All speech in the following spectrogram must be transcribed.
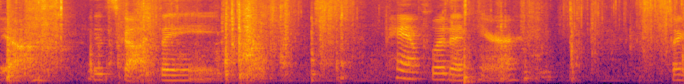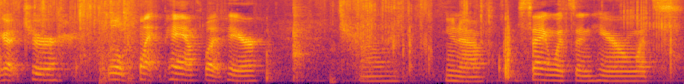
Yeah, it's got the pamphlet in here. So you got your little plant pamphlet here. Um, you know, saying what's in here and what's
